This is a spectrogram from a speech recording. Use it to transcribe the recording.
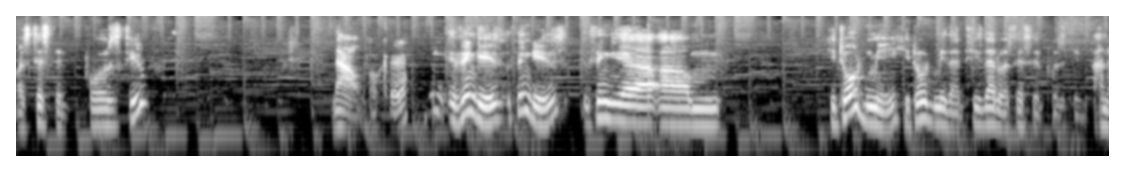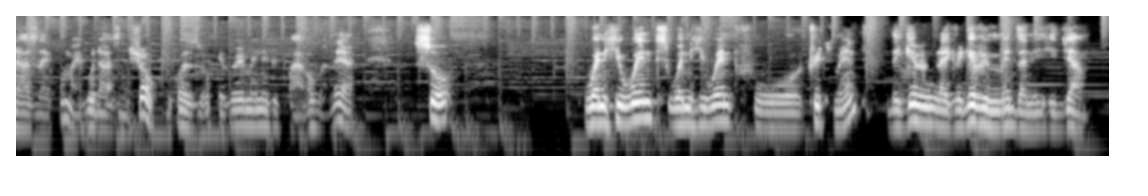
was tested positive. Now, okay the thing is, the thing is, the thing. Uh, um, he told me, he told me that his dad was tested positive, and I was like, oh my god, I was in shock because okay, very many people are over there. So when he went, when he went for treatment, they gave him like they gave him meds and he, he jumped,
